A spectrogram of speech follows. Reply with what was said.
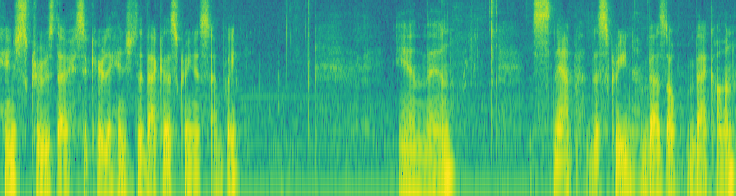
hinge screws that secure the hinge to the back of the screen assembly. And then snap the screen bezel back on.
